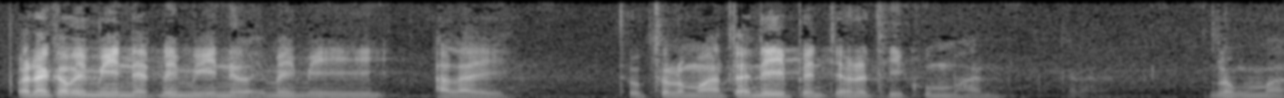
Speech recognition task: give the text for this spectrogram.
เพราะนั้นก็ไม่มีเหน็ดไม่มีเหนื่อยไม่มีอะไร ทุกทรมานแต่นี่เป็นเจ้าหน้าที่กุมพันลงมา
